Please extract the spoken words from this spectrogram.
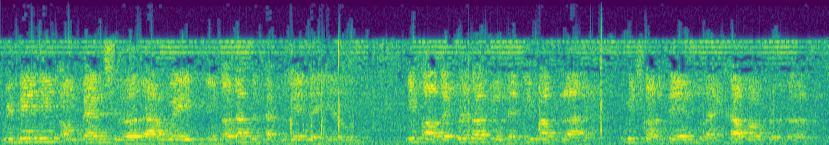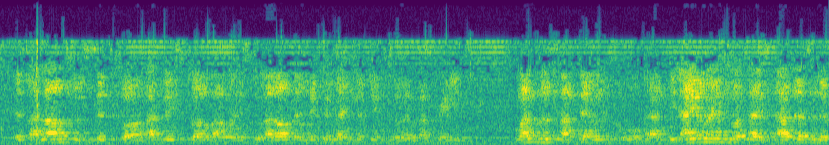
remaining unbent rod are weighed in order to calculate the yield. If all the product in the Dewar flask, which contains like carbon products, is allowed to sit for at least 12 hours to allow the liquid nitrogen to evaporate. Once this happens, uh, deionized water is added to the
